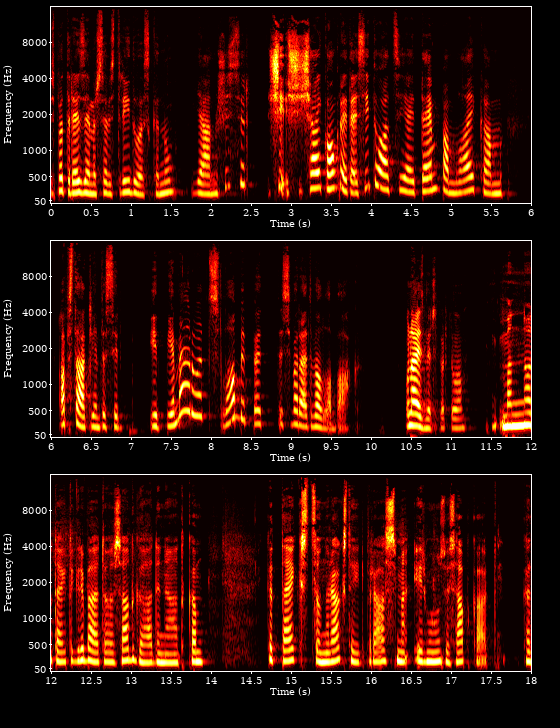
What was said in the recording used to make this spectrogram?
Es pat reizēm ar sevi strīdos, ka, nu, jā, nu šis ir ši, šai konkrētai situācijai, tempam, laikam, apstākļiem tas ir, ir piemērots labi, bet es varētu vēl labāk. Un aizmirst par to. Man noteikti gribētos atgādināt, ka, ka teksts un rakstīt prasme ir mums visapkārt. Ka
